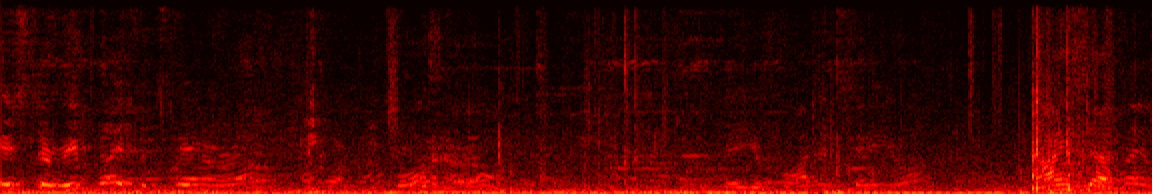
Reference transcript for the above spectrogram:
Is the replay for three in a row? Four in a row? Yeah, your partner's setting you up. Nine, seven.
